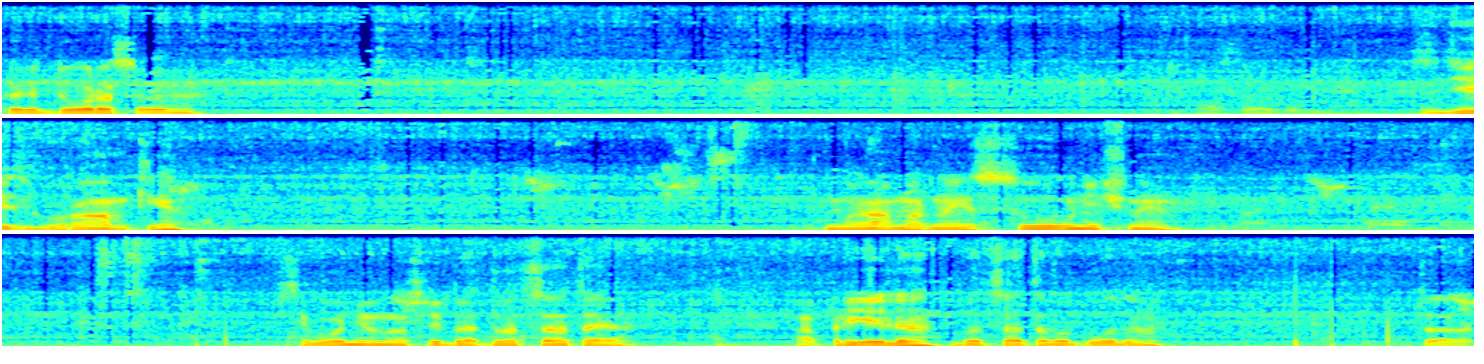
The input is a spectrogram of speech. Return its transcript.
коридоросовые. Здесь гурамки. Мраморные, солнечные. Сегодня у нас, ребят, 20 апреля 2020 года. Так.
